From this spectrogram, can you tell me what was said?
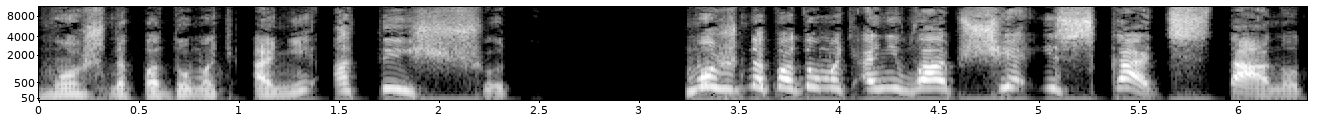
Можно подумать, они отыщут. Можно подумать, они вообще искать станут.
